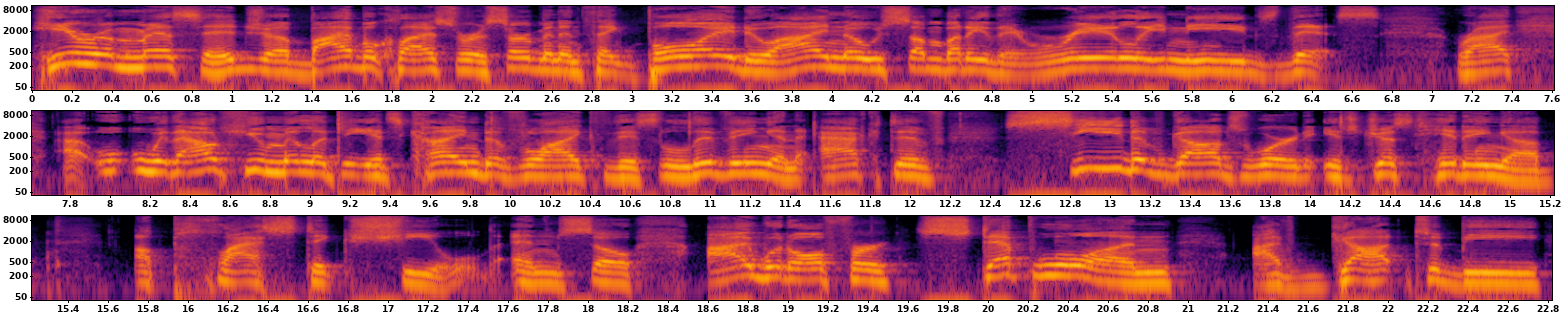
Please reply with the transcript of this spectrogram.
hear a message, a Bible class or a sermon and think, boy, do I know somebody that really needs this, right? Uh, without humility, it's kind of like this living and active seed of God's word is just hitting a, a plastic shield. And so I would offer step one, I've got to be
